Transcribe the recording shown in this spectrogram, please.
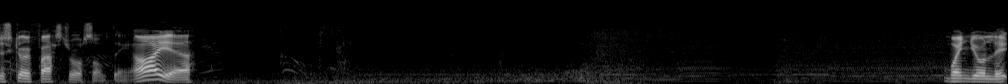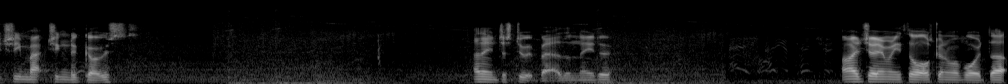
Just go faster or something. Oh yeah. When you're literally matching the ghost. And then just do it better than they do. I genuinely thought I was going to avoid that.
